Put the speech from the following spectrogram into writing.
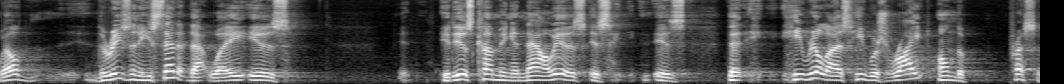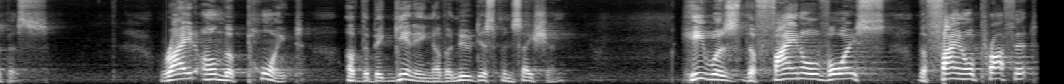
Well, the reason he said it that way is it, it is coming and now is, is, is that he realized he was right on the precipice, right on the point of the beginning of a new dispensation. He was the final voice, the final prophet,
